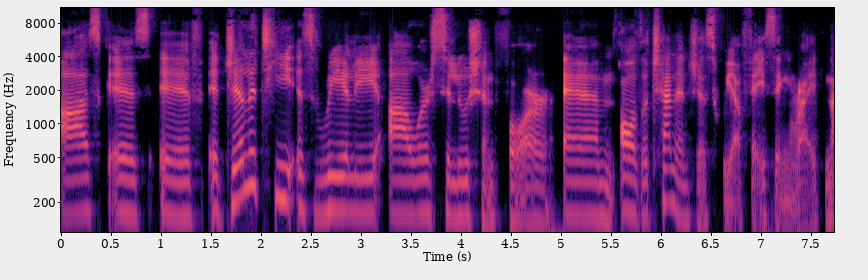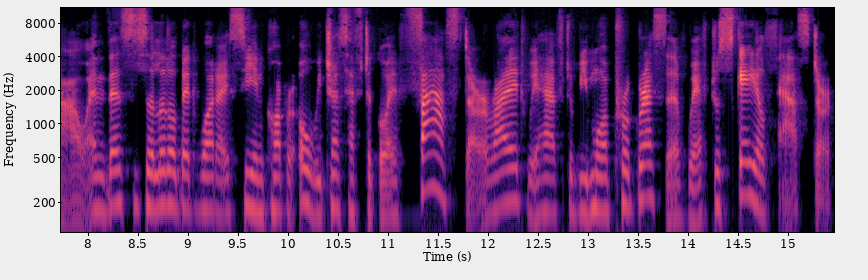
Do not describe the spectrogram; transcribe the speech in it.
ask is if agility is really our solution for um, all the challenges we are facing right now. And this is a little bit what I see in corporate. Oh, we just have to go faster, right? We have to be more progressive. We have to scale faster.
